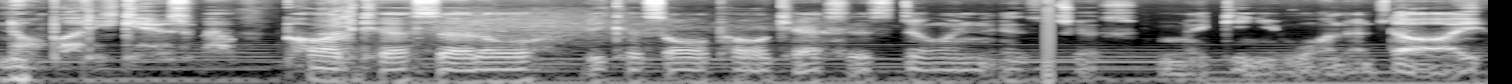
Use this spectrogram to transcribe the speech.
Nobody cares about podcasts at all because all podcast is doing is just making you want to die.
